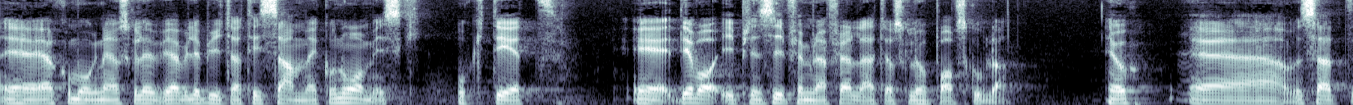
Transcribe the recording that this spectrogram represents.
eh, jag kommer ihåg när jag, skulle, jag ville byta till samekonomisk. Och det, eh, det var i princip för mina föräldrar att jag skulle hoppa av skolan. Jo. Eh, så, att,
